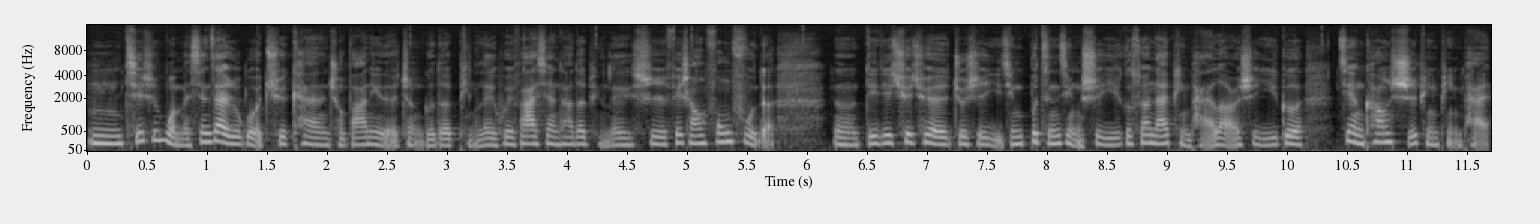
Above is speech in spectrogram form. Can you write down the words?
嗯，其实我们现在如果去看 Chobani 的整个的品类，会发现它的品类是非常丰富的。嗯，的的确确就是已经不仅仅是一个酸奶品牌了，而是一个健康食品品牌。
